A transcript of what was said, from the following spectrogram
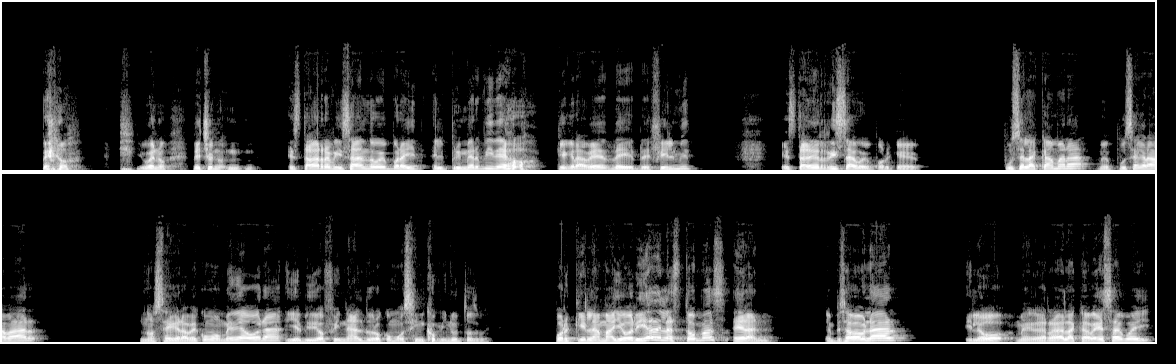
pero, y bueno, de hecho, estaba revisando, güey, por ahí el primer video que grabé de, de Filmit. Está de risa, güey, porque puse la cámara, me puse a grabar, no sé, grabé como media hora y el video final duró como cinco minutos, güey. Porque la mayoría de las tomas eran, empezaba a hablar y luego me agarraba la cabeza, güey,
